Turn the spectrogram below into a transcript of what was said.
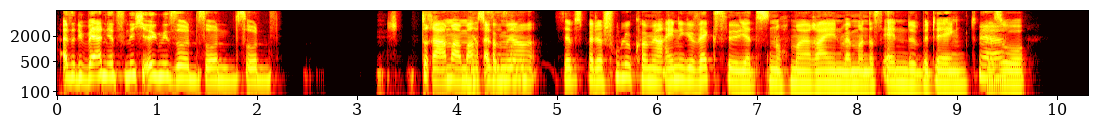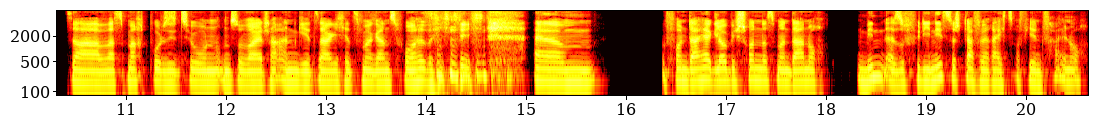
Also die werden jetzt nicht irgendwie so, ein so, ein so ein Drama machen. Also so ja, selbst bei der Schule kommen ja einige Wechsel jetzt noch mal rein, wenn man das Ende bedenkt. Ja. Also da, was Machtpositionen und so weiter angeht, sage ich jetzt mal ganz vorsichtig. ähm, von daher glaube ich schon, dass man da noch min also für die nächste Staffel reicht's auf jeden Fall noch.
